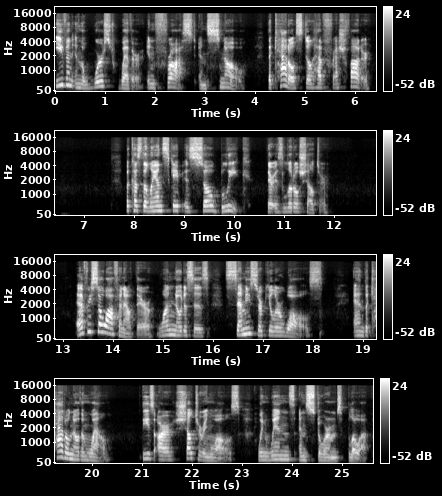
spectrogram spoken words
even in the worst weather, in frost and snow the cattle still have fresh fodder. Because the landscape is so bleak, there is little shelter. Every so often out there, one notices semicircular walls, and the cattle know them well. These are sheltering walls when winds and storms blow up.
